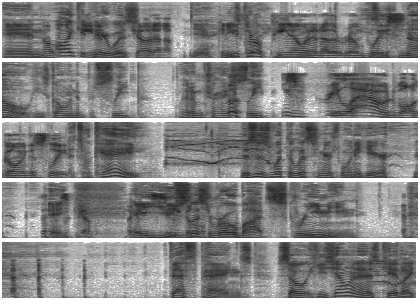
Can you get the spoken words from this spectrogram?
And oh, all I could Pino, hear was shut up. Yeah. Can you throw going- Pino in another room, please? No, he's going to sleep. Let him try to sleep. He's very loud while going to sleep. It's okay. This is what the listeners want to hear. a, a a useless robot screaming. Death pangs. So he's yelling at his kid like,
